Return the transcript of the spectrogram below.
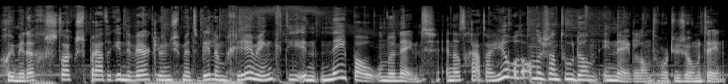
Goedemiddag, straks praat ik in de werklunch met Willem Grimmink... die in Nepal onderneemt. En dat gaat er heel wat anders aan toe dan in Nederland, hoort u zo meteen.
